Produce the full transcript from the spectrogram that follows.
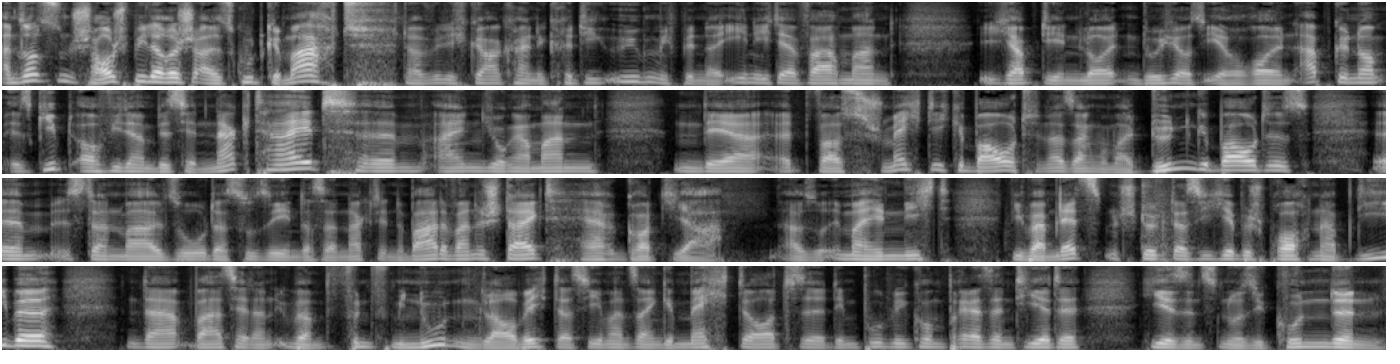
Ansonsten schauspielerisch alles gut gemacht. Da will ich gar keine Kritik üben. Ich bin da eh nicht der Fachmann. Ich habe den Leuten durchaus ihre Rollen abgenommen. Es gibt auch wieder ein bisschen Nacktheit. Ähm, ein junger Mann, der etwas schmächtig gebaut, na sagen wir mal dünn gebaut ist, ähm, ist dann mal so, dass zu sehen, dass er nackt in eine Badewanne steigt. Herrgott, ja. Also immerhin nicht wie beim letzten Stück, das ich hier besprochen habe, Diebe. Da war es ja dann über fünf Minuten, glaube ich, dass jemand sein Gemächt dort äh, dem Publikum präsentierte. Hier sind es nur Sekunden.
